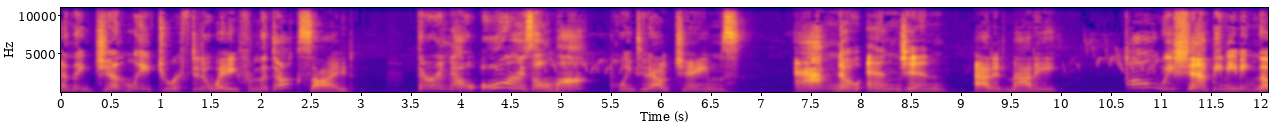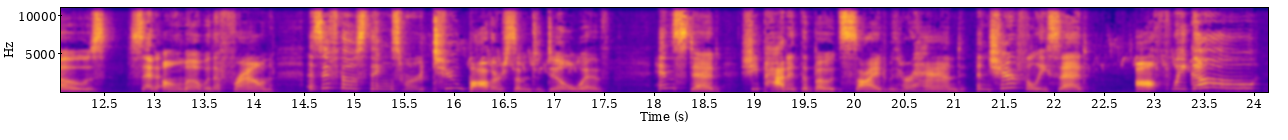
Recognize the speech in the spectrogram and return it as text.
and they gently drifted away from the dockside. There are no oars, Oma, pointed out James. And no engine, added Matty. Oh, we shan't be needing those, said Oma with a frown, as if those things were too bothersome to deal with. Instead, she patted the boat's side with her hand and cheerfully said, Off we go!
